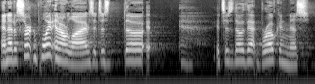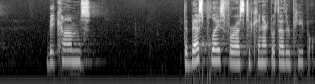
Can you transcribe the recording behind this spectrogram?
And at a certain point in our lives, it's as though, it's as though that brokenness becomes the best place for us to connect with other people.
